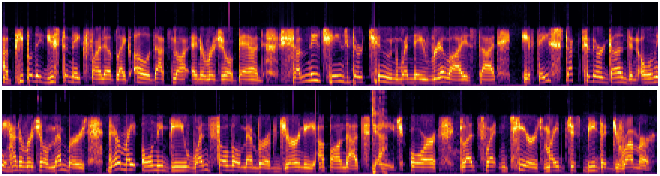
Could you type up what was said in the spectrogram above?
of people that used to make fun of like, oh, that's not an original band, suddenly changed their tune when they realized that if they stuck to their guns and only had original members, there might only be one solo member of Journey up on that stage, yeah. or Blood, Sweat, and Tears might just be the drummer.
